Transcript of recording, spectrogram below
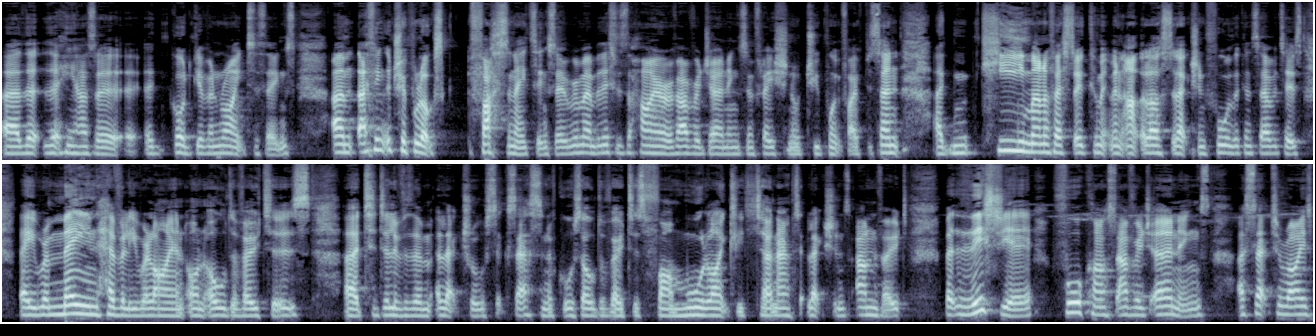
uh, that that he has a, a God given right to things. Um, I think the triple lock's fascinating. So remember, this is the higher of average earnings inflation, or 2.5%. a key manifesto commitment at the last election for the Conservatives. They remain heavily reliant on older voters uh, to deliver them electoral success. And of course, older voters far more likely to turn out at elections and vote. But this year, forecast average earnings are set to rise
